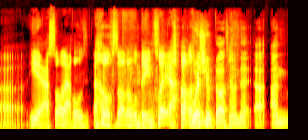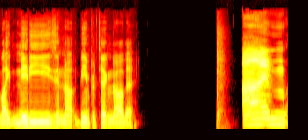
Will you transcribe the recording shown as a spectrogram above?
uh, yeah, I saw that whole I saw the whole thing play out. What's your thoughts on that? Uh, on like midis and all, being protected and all that? I'm.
